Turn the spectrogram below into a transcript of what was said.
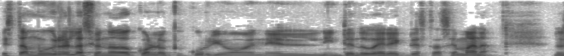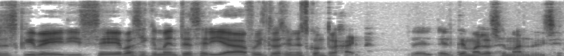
está muy relacionado con lo que ocurrió en el Nintendo Direct de esta semana. Nos escribe y dice, básicamente sería filtraciones contra hype, el, tema de la semana, dice.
